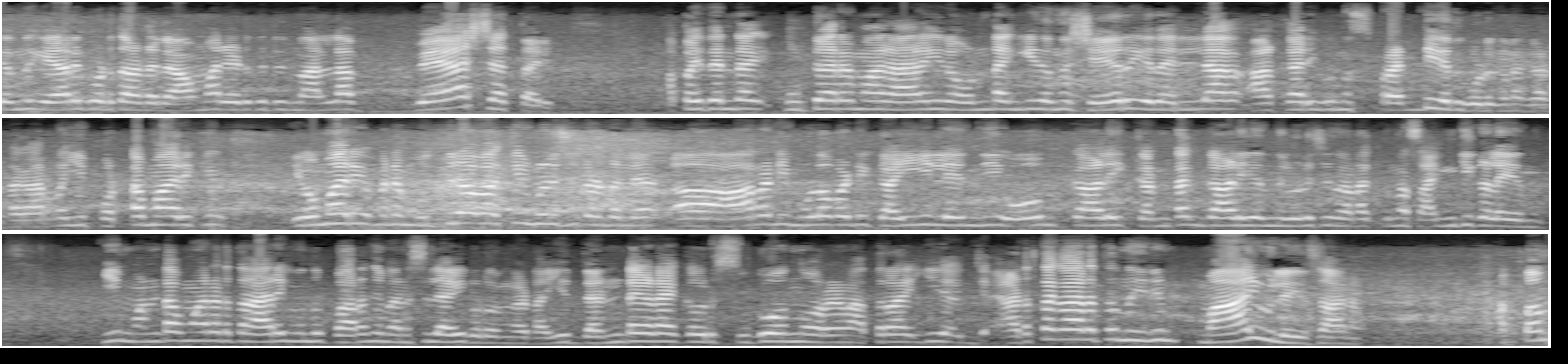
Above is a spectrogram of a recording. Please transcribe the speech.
ചെന്ന് കയറി കൊടുത്താണ്ടല്ലോ. അവന്മാരെ എടുത്തിട്ട് നല്ല വേഷത്തരും. അപ്പൊ ഇതെന്റെ കൂട്ടുകാരന്മാർ ആരെങ്കിലും ഉണ്ടെങ്കിൽ ഇതൊന്ന് ഷെയർ ചെയ്ത് എല്ലാ ആൾക്കാർക്കും ഒന്ന് സ്പ്രെഡ് ചെയ്ത് കൊടുക്കണം കേട്ടോ. കാരണം ഈ പൊട്ടന്മാർക്ക് ഇവന്മാർ മറ്റേ മുദ്രാവാക്യം വിളിച്ചിട്ടുണ്ടല്ലേ. ആറടി മുളവടി കയ്യിലേന്തി ഓം കാളി കണ്ടം കാളി എന്ന് വിളിച്ച് നടക്കുന്ന സംഖ്യകളെ എന്ന് ഈ മണ്ടന്മാരുടെ അടുത്ത് ആരെങ്കിലും ഒന്ന് പറഞ്ഞ് മനസ്സിലാക്കി കൊടുക്കണം കേട്ടോ. ഈ ദണ്ഡയുടെ ഒക്കെ ഒരു സുഖം എന്ന് പറയുന്നത് അത്ര ഈ അടുത്ത കാലത്തൊന്നും ഇനി മായൂല ഈ സാധനം. അപ്പം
